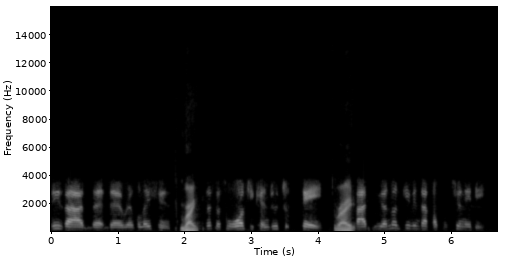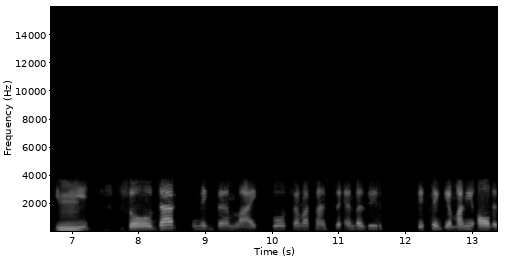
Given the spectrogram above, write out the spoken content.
these are the, the regulations. Right. This is what you can do to stay. Right. But we are not given that opportunity. You Mm. see? So that makes them like go several times to the embassies. They take their money all the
